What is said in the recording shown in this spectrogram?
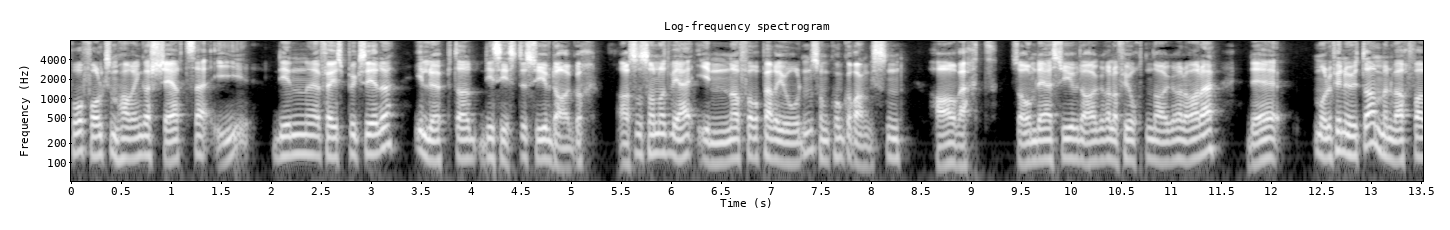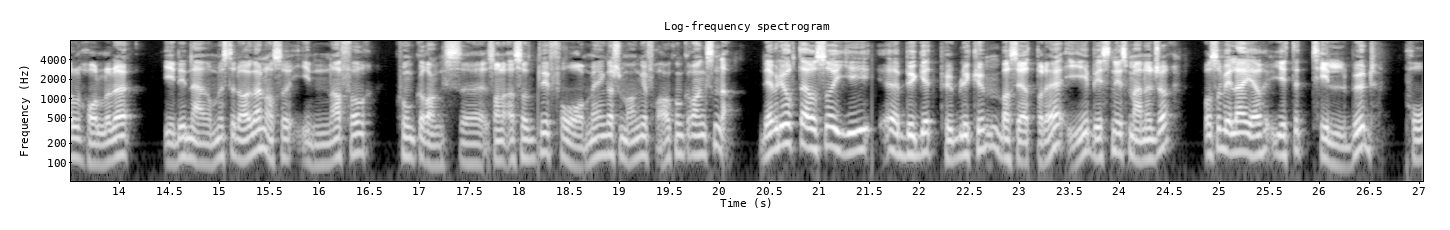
på folk som har engasjert seg i din eh, Facebook-side i løpet av de siste syv dager. Altså sånn at vi er innafor perioden som konkurransen har vært. Så om det er syv dager eller 14 dager eller hva det er, det må du finne ut av, men i hvert fall holde det i de nærmeste dagene, altså innafor konkurranse, sånn altså at vi får med engasjementet fra konkurransen, da. Det vi har gjort, er også å eh, bygge et publikum basert på det i Business Manager, og så ville jeg gitt et tilbud på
